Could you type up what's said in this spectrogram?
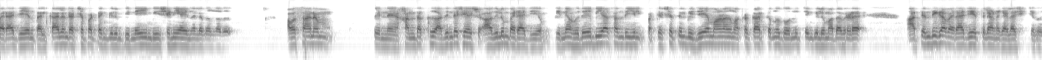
പരാജയം തൽക്കാലം രക്ഷപ്പെട്ടെങ്കിലും പിന്നെയും ഭീഷണിയായി നിലനിന്നത്. അവസാനം പിന്നെ ഹന്തക്ക് അതിന്റെ ശേഷം അതിലും പരാജയം. പിന്നെ ഹുദൈബിയ സന്ധിയിൽ പ്രത്യക്ഷത്തിൽ വിജയമാണ് മക്കാർക്കെന്ന് തോന്നിച്ചെങ്കിലും അത് അവരുടെ ആത്യന്തിക പരാജയത്തിലാണ് കലാശിച്ചത്.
